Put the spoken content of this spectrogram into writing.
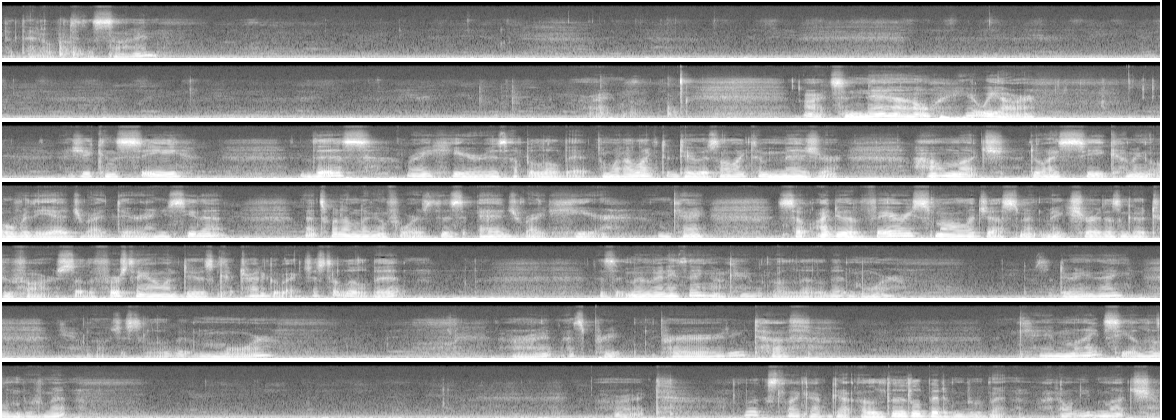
Put that over to the side. All right, so now here we are. As you can see, this right here is up a little bit. And what I like to do is I like to measure how much do I see coming over the edge right there. You see that? That's what I'm looking for is this edge right here. Okay, so I do a very small adjustment, make sure it doesn't go too far. So the first thing I want to do is try to go back just a little bit. Does it move anything? Okay, we'll go a little bit more. Does it do anything? Okay, we'll go just a little bit more. All right, that's pretty, pretty tough. Okay, might see a little movement. All right, looks like I've got a little bit of movement. I don't need much.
